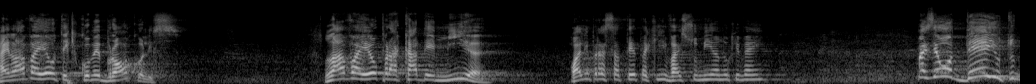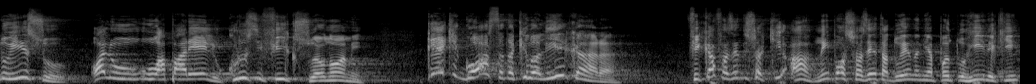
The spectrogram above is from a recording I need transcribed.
Aí lá vai eu ter que comer brócolis. Lá vai eu para academia. Olhem para essa teta aqui, vai sumir ano que vem. Mas eu odeio tudo isso. Olha o, o aparelho, crucifixo é o nome. Quem é que gosta daquilo ali, cara? Ficar fazendo isso aqui, ah, nem posso fazer, está doendo a minha panturrilha aqui.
